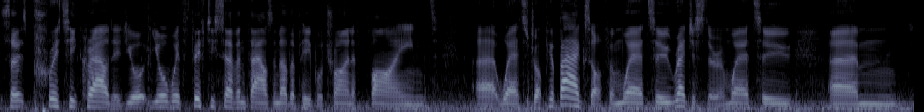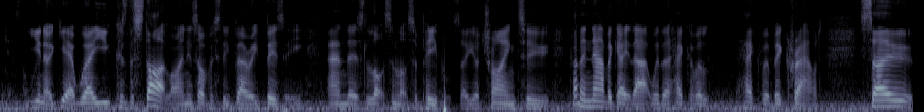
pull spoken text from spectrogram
so it's pretty crowded. You're you're with 57,000 other people trying to find uh, where to drop your bags off and where to register and where to. Um, you know, yeah, where you because the start line is obviously very busy and there's lots and lots of people, so you're trying to kind of navigate that with a heck of a heck of a big crowd. So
